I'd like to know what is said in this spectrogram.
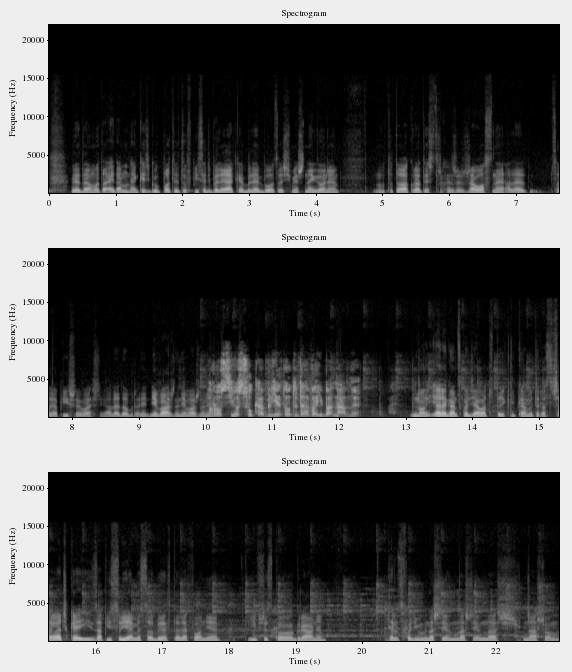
wiadomo, daj tam jakieś głupoty tu wpisać byle jakie, byle było coś śmiesznego, nie? No to to akurat jest trochę żałosne, ale co ja piszę właśnie, ale dobra, nie, nieważne, nieważne, nie? Rosjo suka bliet oddawaj banany. No i elegancko działa, tutaj klikamy teraz strzałeczkę i zapisujemy sobie w telefonie i wszystko gra, nie? Teraz wchodzimy w, nasze, nasze, nasz, naszą,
